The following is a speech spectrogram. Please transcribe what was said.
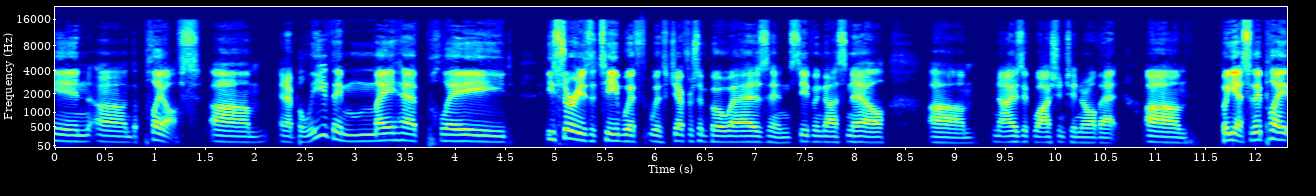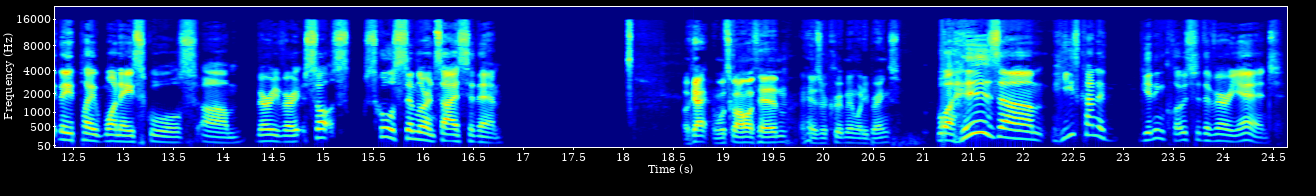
in uh, the playoffs, um, and I believe they may have played East is a team with with Jefferson Boaz and Stephen Gosnell um, and Isaac Washington and all that. Um, but yeah, so they play they play one A schools, um, very very so, schools similar in size to them. Okay, what's going on with him? And his recruitment, what he brings? Well, his um, he's kind of getting close to the very end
